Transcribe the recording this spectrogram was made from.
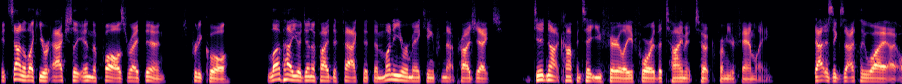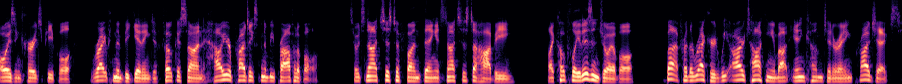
It sounded like you were actually in the falls right then. It's pretty cool. Love how you identified the fact that the money you were making from that project did not compensate you fairly for the time it took from your family. That is exactly why I always encourage people right from the beginning to focus on how your project's going to be profitable. So it's not just a fun thing, it's not just a hobby. Like, hopefully, it is enjoyable. But for the record, we are talking about income generating projects.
